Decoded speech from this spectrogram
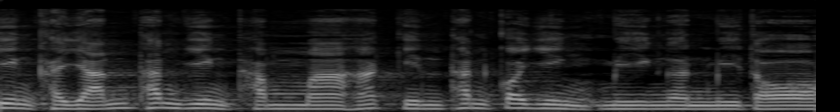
ยิ่งขยันท่านยิ่งทำมาหากิน ท่านก็ยิ่งมีเงินมีทอง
